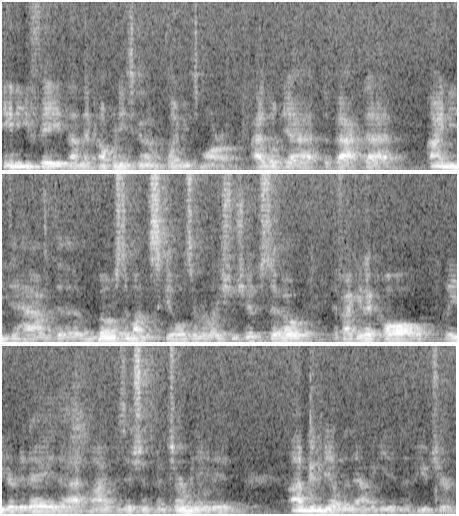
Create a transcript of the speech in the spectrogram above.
any faith on the company's going to employ me tomorrow. I look at the fact that I need to have the most amount of skills and relationships. So if I get a call later today that my position's been terminated, I'm going to be able to navigate in the future.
